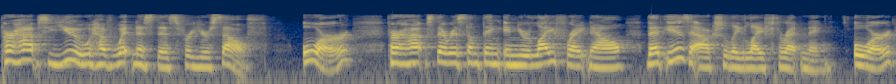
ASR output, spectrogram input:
Perhaps you have witnessed this for yourself. Or perhaps there is something in your life right now that is actually life threatening. Or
